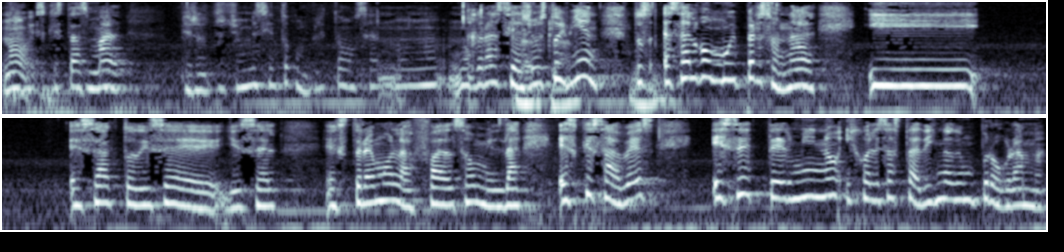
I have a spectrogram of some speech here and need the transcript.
no, es que estás mal. Pero yo me siento completo, o sea, no, no, no gracias, yo estoy bien. Entonces, es algo muy personal. Y Exacto, dice Giselle, extremo la falsa humildad. Es que, ¿sabes? Ese término, híjole, es hasta digno de un programa.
